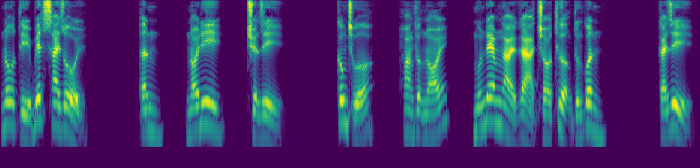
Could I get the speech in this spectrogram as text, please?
nô tỳ biết sai rồi. Ân, nói đi, chuyện gì? Công chúa, hoàng thượng nói, muốn đem ngài gả cho thượng tướng quân. Cái gì?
